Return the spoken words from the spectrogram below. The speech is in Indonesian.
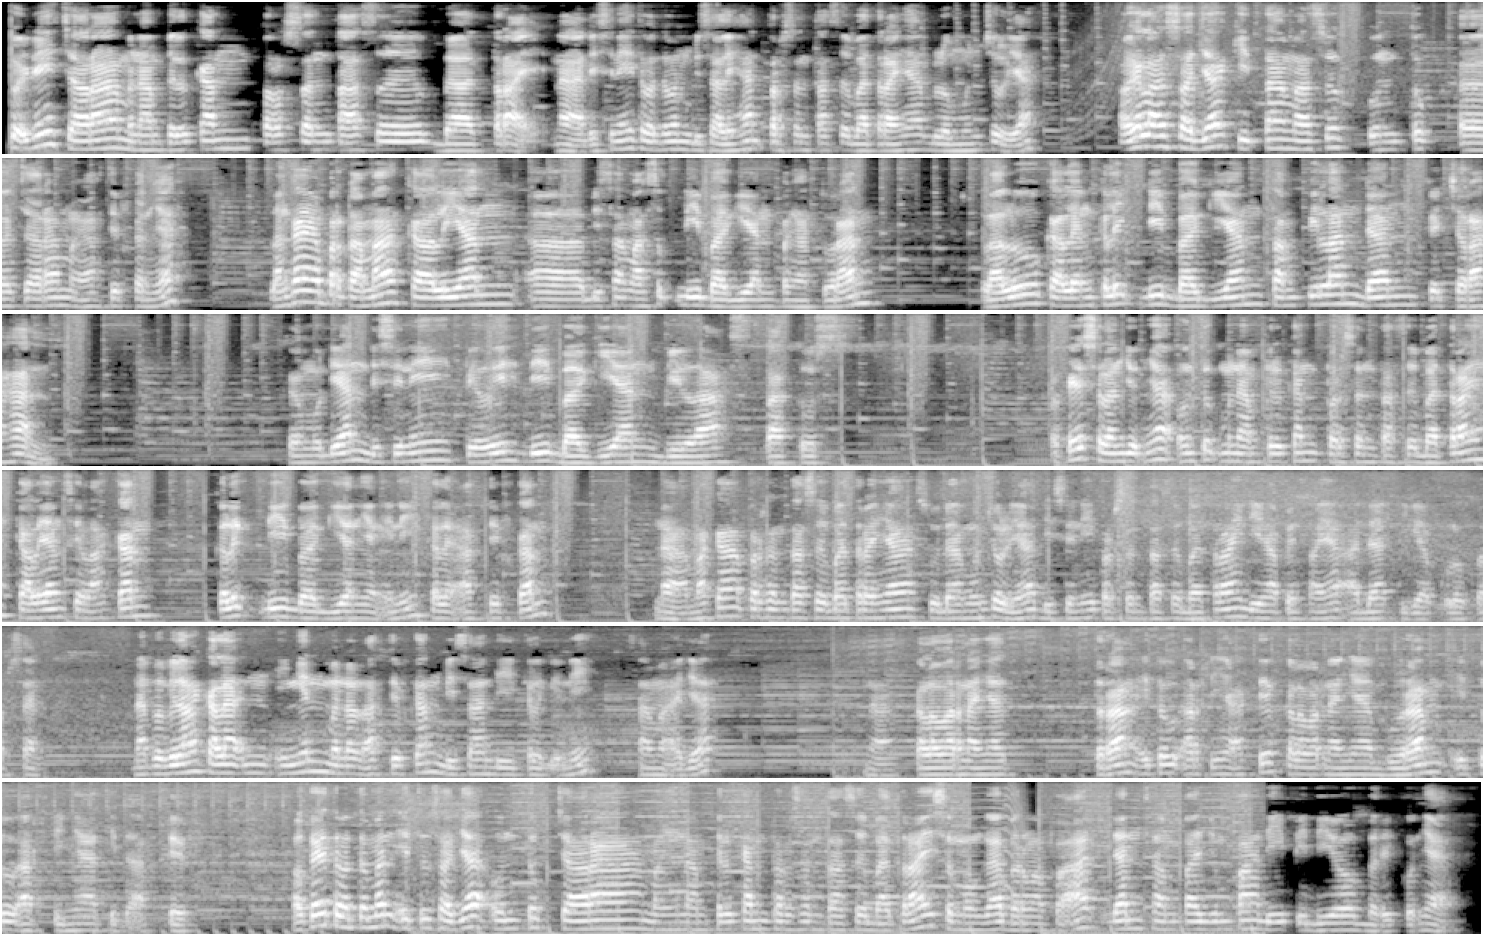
Untuk ini cara menampilkan persentase baterai. Nah, di sini teman-teman bisa lihat persentase baterainya belum muncul ya. Oke, langsung saja kita masuk untuk e, cara mengaktifkannya. Langkah yang pertama, kalian e, bisa masuk di bagian pengaturan. Lalu kalian klik di bagian tampilan dan kecerahan. Kemudian di sini pilih di bagian bila status. Oke, selanjutnya untuk menampilkan persentase baterai, kalian silahkan klik di bagian yang ini, kalian aktifkan. Nah, maka persentase baterainya sudah muncul ya. Di sini persentase baterai di HP saya ada 30%. Nah, apabila kalian ingin menonaktifkan bisa diklik ini, sama aja. Nah, kalau warnanya terang itu artinya aktif, kalau warnanya buram itu artinya tidak aktif. Oke teman-teman itu saja untuk cara menampilkan persentase baterai semoga bermanfaat dan sampai jumpa di video berikutnya.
